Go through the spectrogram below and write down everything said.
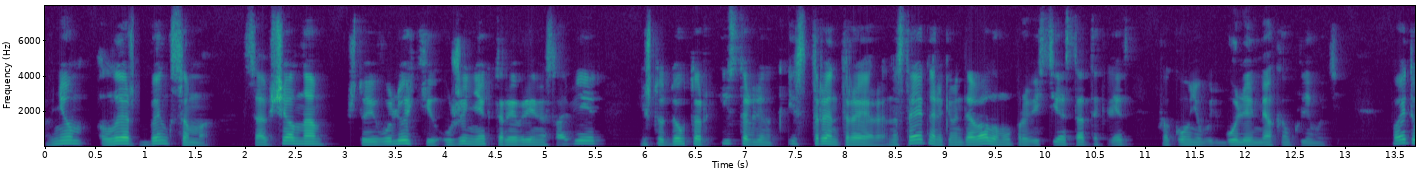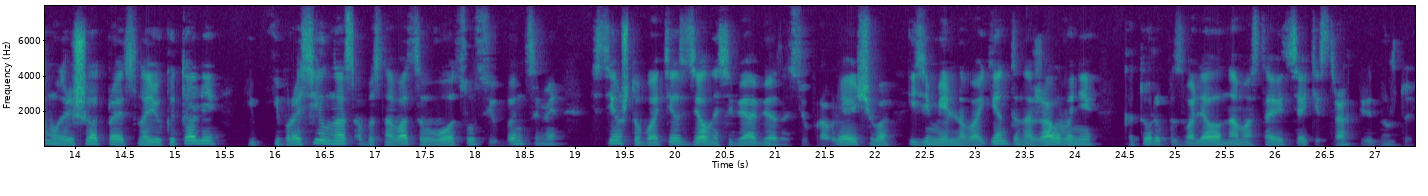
В нем Лэрд Бэнксома сообщал нам, что его легкие уже некоторое время слабеют, и что доктор Истерлинг из Трентрейра настоятельно рекомендовал ему провести остаток лет в каком-нибудь более мягком климате. Поэтому он решил отправиться на юг Италии и, и просил нас обосноваться в его отсутствии в Бэнксами с тем, чтобы отец взял на себя обязанности управляющего и земельного агента на жалование, которое позволяло нам оставить всякий страх перед нуждой.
